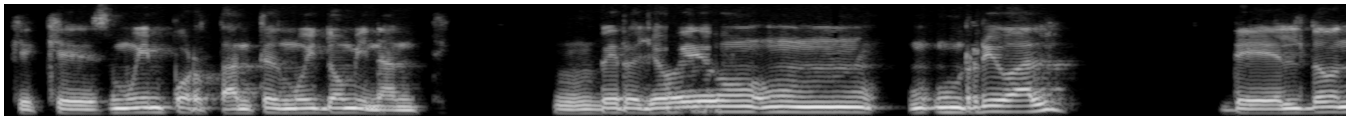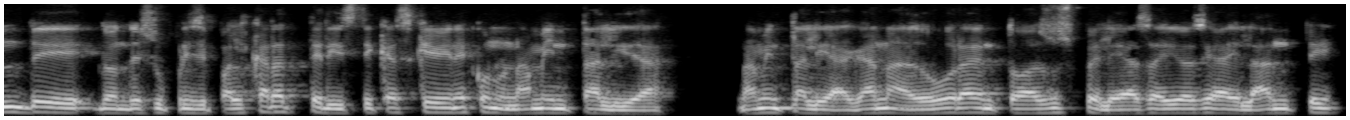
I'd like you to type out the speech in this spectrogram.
que, que es muy importante, es muy dominante. Pero yo veo un, un, rival de él donde, donde su principal característica es que viene con una mentalidad una mentalidad ganadora en todas sus peleas, ha ido hacia adelante,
